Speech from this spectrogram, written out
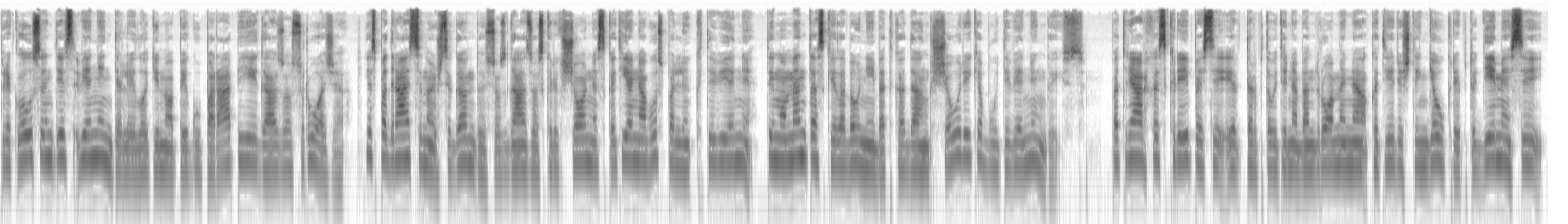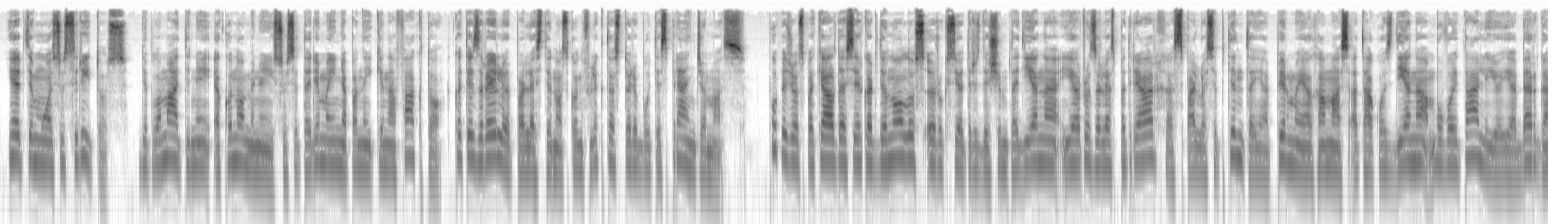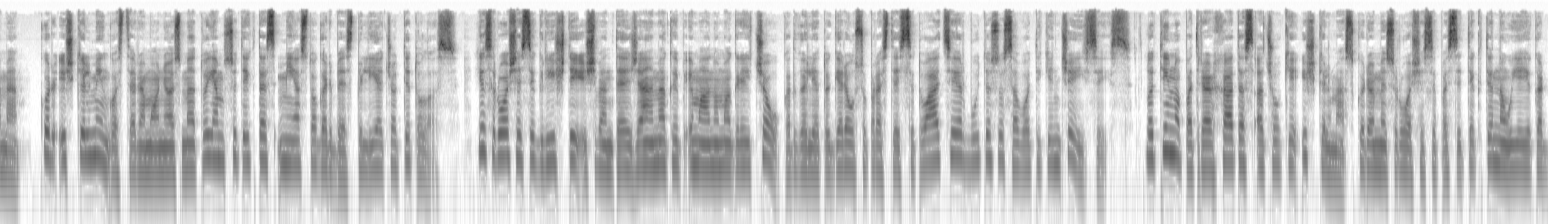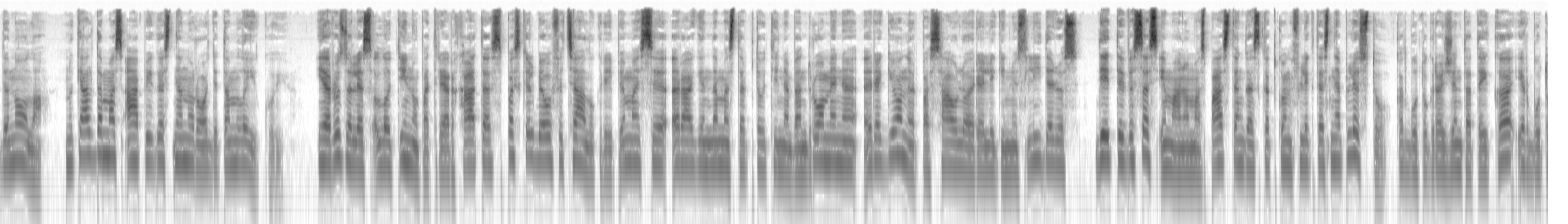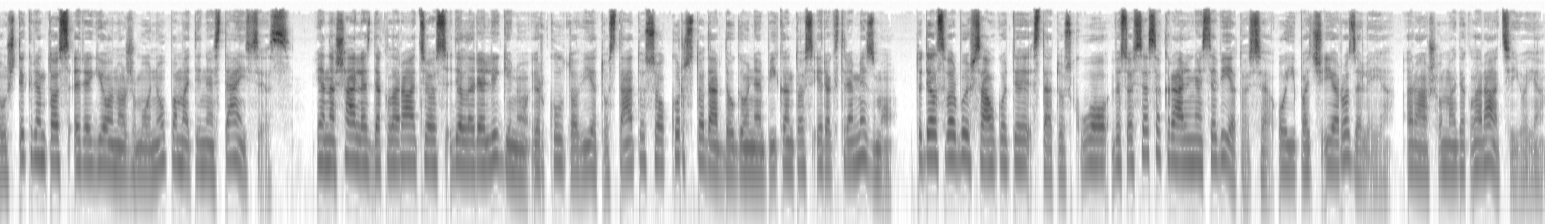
priklausantis vieninteliai Latino apieigų parapijai Gazos ruožė. Jis padrasino išsigandusius gazos krikščionis, kad jie nebus palikti vieni. Tai momentas, kai labiau nei bet kada anksčiau reikia būti vieningais. Patriarchas kreipėsi ir tarptautinę bendruomenę, kad jie ryštingiau kreiptų dėmesį į artimuosius rytus. Diplomatiniai, ekonominiai susitarimai nepanaikina fakto, kad Izraelio ir Palestinos konfliktas turi būti sprendžiamas. Popiežiaus pakeltas ir kardinolus rugsėjo 30 dieną Jeruzalės patriarchas spalio 7-ąją, pirmąją Hamas atakos dieną buvo Italijoje, Bergame kur iškilmingos ceremonijos metu jam suteiktas miesto garbės piliečio titulas. Jis ruošiasi grįžti į šventąją žemę kaip įmanoma greičiau, kad galėtų geriau suprasti situaciją ir būti su savo tikinčiaisiais. Lotynų patriarchatas atšaukė iškilmes, kuriomis ruošiasi pasitikti naująjį kardinolą, nukeldamas apygas nenurodytam laikui. Jeruzalės lotynų patriarchatas paskelbė oficialų kreipimąsi, ragindamas tarptautinę bendruomenę, regiono ir pasaulio religinius lyderius dėti visas įmanomas pastangas, kad konfliktas neplistų, kad būtų gražinta taika ir būtų užtikrintos regiono žmonių pamatinės teisės. Vienašalės deklaracijos dėl religinių ir kulto vietų statuso kursto dar daugiau neapykantos ir ekstremizmo, Todėl svarbu išsaugoti status quo visose sakralinėse vietose, o ypač Jeruzalėje, rašoma deklaracijoje.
